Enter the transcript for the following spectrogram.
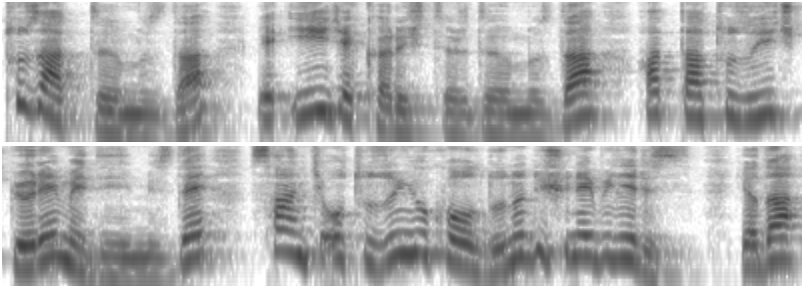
tuz attığımızda ve iyice karıştırdığımızda hatta tuzu hiç göremediğimizde sanki o tuzun yok olduğunu düşünebiliriz. Ya da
